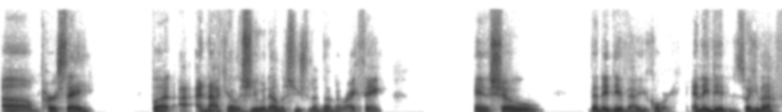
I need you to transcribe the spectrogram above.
um, per se, but I, I knock LSU and LSU should have done the right thing and show that they did value Corey, and they didn't. So he left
